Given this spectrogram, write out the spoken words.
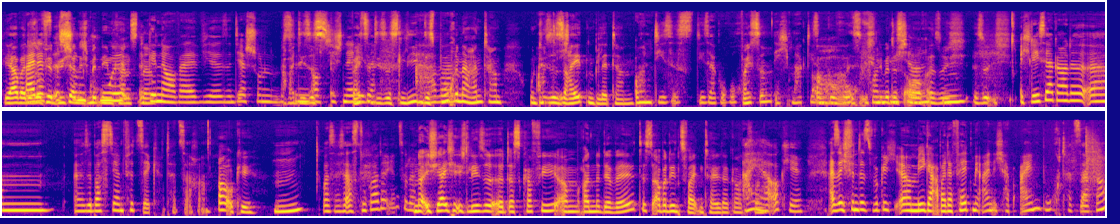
ja, weil, du so das viele Bücher nicht mitnehmen cool. kannst. Ne? Genau, weil wir sind ja schon ein bisschen Aber auf dieses, die Schnelle. weißt du, dieses Liegen, das Buch in der Hand haben und, diese ich- Seiten blättern. Und dieses, dieser Geruch. Weißt du? Ich mag diesen Oh, Geruch. also ich von liebe das Büchern. auch. Also ich, also ich. Ich lese ja gerade ähm, äh, Sebastian Fitzek, Tatsache. Ah, okay. Hm? Was hast du gerade eins? Oder? Na, ich, ja, ich, ich lese äh, Das Café am Rande der Welt, das ist aber den zweiten Teil da gerade Ah von. ja, okay. Also ich finde das wirklich äh, mega, aber da fällt mir ein, ich habe ein Buch Tatsache,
